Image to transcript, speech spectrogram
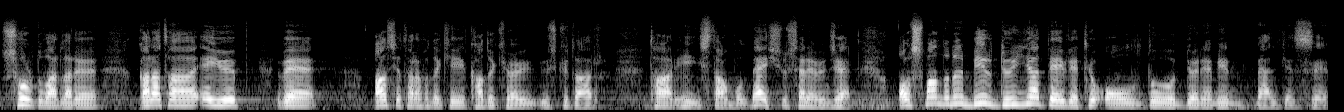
sur duvarları, Galata, Eyüp ve Asya tarafındaki Kadıköy, Üsküdar, tarihi İstanbul 500 sene önce Osmanlı'nın bir dünya devleti olduğu dönemin belgesi.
